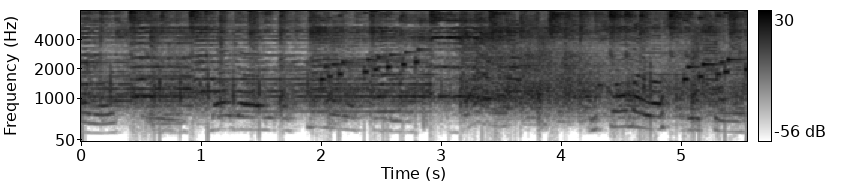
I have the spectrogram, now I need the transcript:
Almost. I'm still on my last edition.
